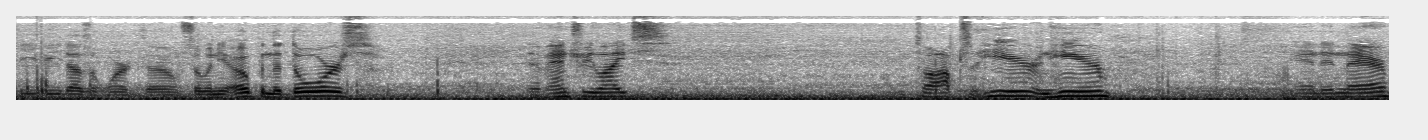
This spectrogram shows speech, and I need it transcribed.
TV doesn't work though. So when you open the doors they have entry lights. Tops here and here. And in there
